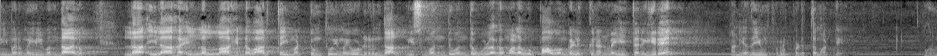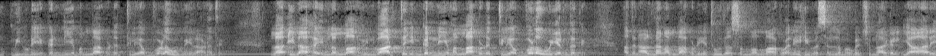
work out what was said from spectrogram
நீ மறுமையில் வந்தாலும் லா இலாஹ இல்லல்லாஹ் என்ற வார்த்தை மட்டும் தூய்மையோடு இருந்தால் நீ சுமந்து வந்த உலகமளவு பாவங்களுக்கு நன்மையை தருகிறேன். நான் எதையும் பொருட்படுத்த மாட்டேன். ஒரு மீனுடைய கண்ணியம் அல்லாஹிடத்தில் அவ்வளவு மேலானது. லா இலாஹ இல்லல்லாஹின் வார்த்தையின் கண்ணியம் அல்லாஹிடத்தில் அவ்வளவு உயர்ந்தது. அதனால் தான் அல்லாஹுடைய தூத ஸல்லல்லாஹு அலைஹி வசல்லம் அவர்கள் சொன்னார்கள் யாரை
